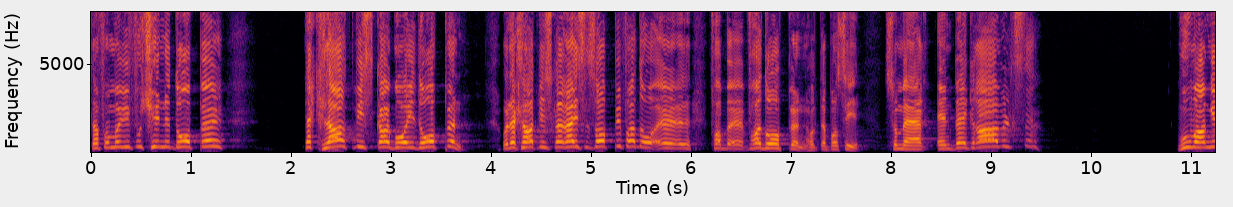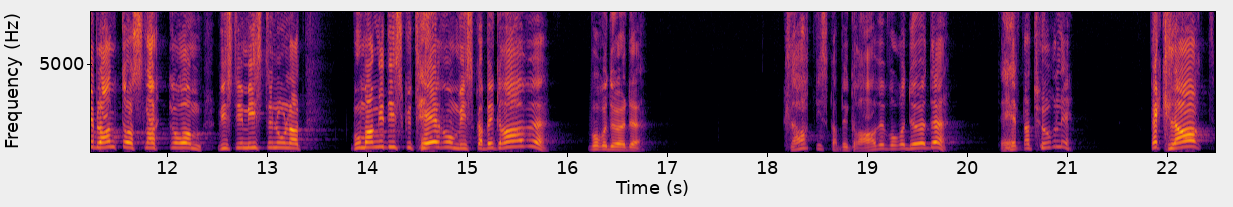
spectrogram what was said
Derfor må vi forkynne dåpen. Det er klart vi skal gå i dåpen. Og det er klart vi skal reises opp fra, eh, fra, fra dåpen, holdt jeg på å si, som er en begravelse. Hvor mange blant oss snakker om hvis vi mister noen, at hvor mange diskuterer om vi skal begrave våre døde? Klart vi skal begrave våre døde. Det er helt naturlig. Det er klart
